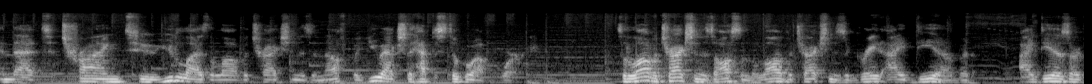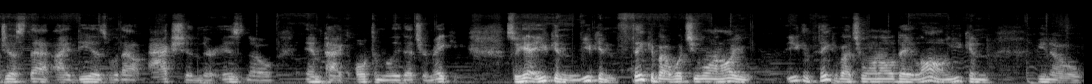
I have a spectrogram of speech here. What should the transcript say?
and that trying to utilize the law of attraction is enough, but you actually have to still go out and work. So the law of attraction is awesome. The law of attraction is a great idea, but ideas are just that ideas without action there is no impact ultimately that you're making so yeah you can you can think about what you want all you you can think about you want all day long you can you know,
